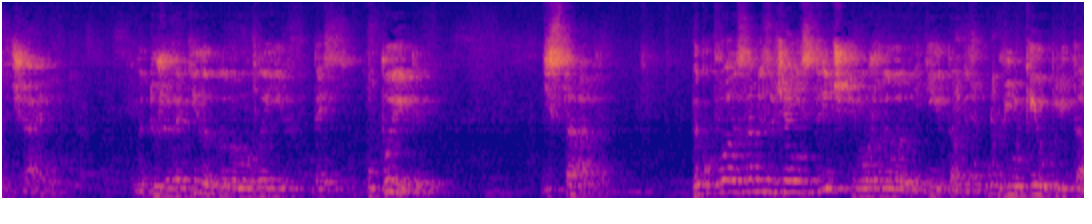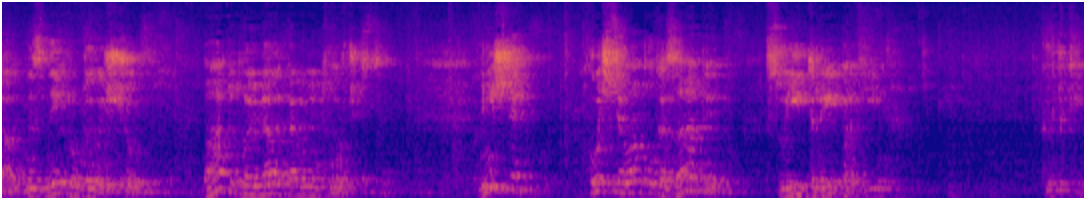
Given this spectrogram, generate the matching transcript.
звичайні. І ми дуже раділи, коли ми могли їх десь купити, дістати. Ми купували самі звичайні стрічки, можливо, які там десь у вінки вплітали. Ми з них робили щось. Багато проявляли певної творчості. Мені ще хочеться вам показати свої три партійні квитки.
